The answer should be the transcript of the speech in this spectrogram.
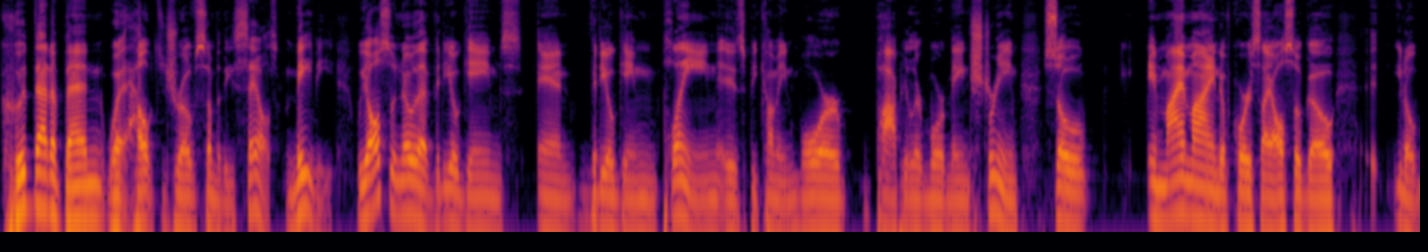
Could that have been what helped drove some of these sales? Maybe. We also know that video games and video game playing is becoming more popular, more mainstream. So, in my mind, of course, I also go, you know,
